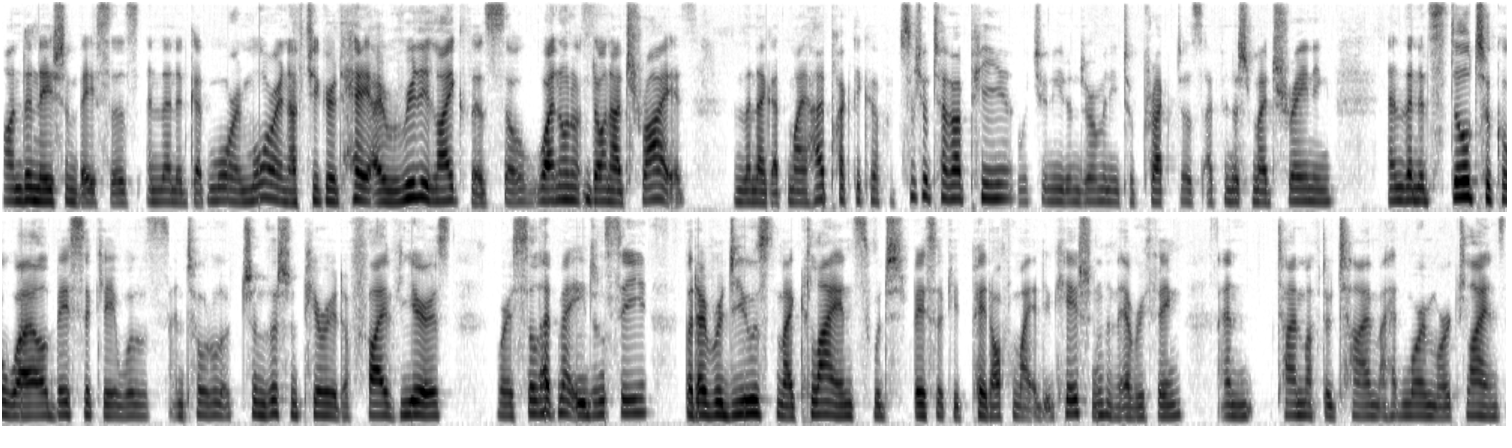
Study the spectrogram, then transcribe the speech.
on donation basis. And then it got more and more. And I figured, hey, I really like this. So why don't, don't I try it? And then I got my Heilpraktiker for psychotherapy, which you need in Germany to practice. I finished my training. And then it still took a while. Basically, it was in total a transition period of five years where I still had my agency, but I reduced my clients, which basically paid off my education and everything. And time after time, I had more and more clients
